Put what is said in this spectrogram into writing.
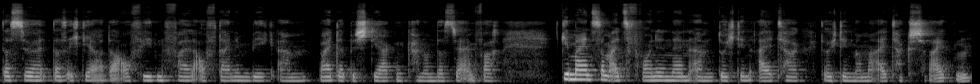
dass, du, dass ich dir da auf jeden Fall auf deinem Weg ähm, weiter bestärken kann und dass du einfach gemeinsam als Freundinnen ähm, durch den Alltag, durch den Mama-Alltag schreiten.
